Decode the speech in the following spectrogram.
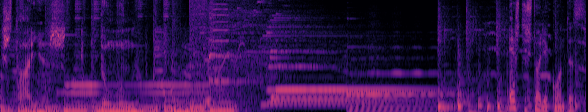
Histórias do mundo. Esta história conta-se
